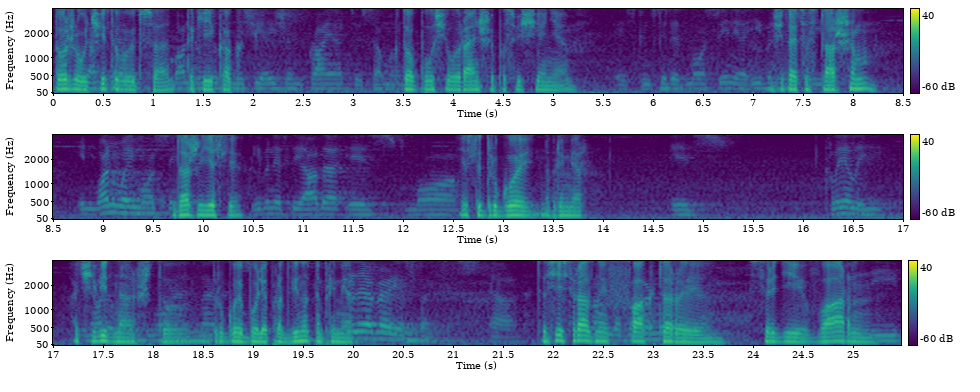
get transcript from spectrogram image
тоже учитываются, такие как кто получил раньше посвящение, считается старшим, даже если, если другой, например, очевидно, что другой более продвинут, например. То есть есть разные факторы среди варн.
